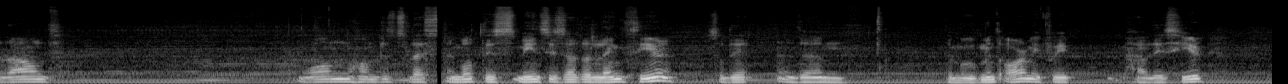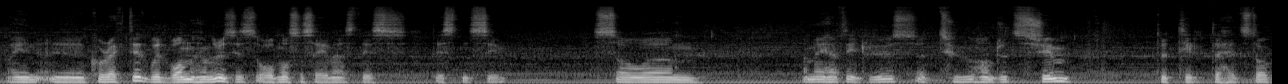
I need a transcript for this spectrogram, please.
around one hundredth less. And what this means is that the length here, so the the um, the movement arm, if we have this here, uh, corrected with one hundredth is almost the same as this distance here. So um, I may have to introduce a 200 shim to tilt the headstock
